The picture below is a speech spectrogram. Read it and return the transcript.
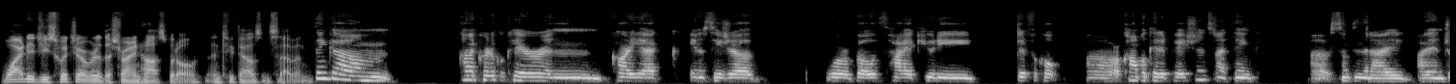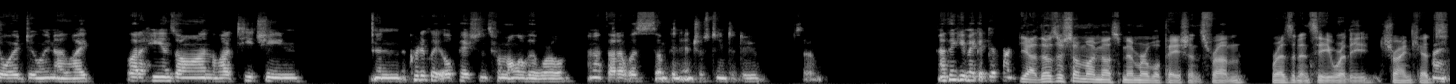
Why did you switch over to the Shrine Hospital in 2007? I think um, kind of critical care and cardiac anesthesia were both high acuity, difficult uh, or complicated patients. And I think uh, something that I, I enjoyed doing. I like a lot of hands on, a lot of teaching, and critically ill patients from all over the world. And I thought it was something interesting to do. So I think you make a difference. Yeah, those are some of my most memorable patients from residency were the Shrine kids. Right.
